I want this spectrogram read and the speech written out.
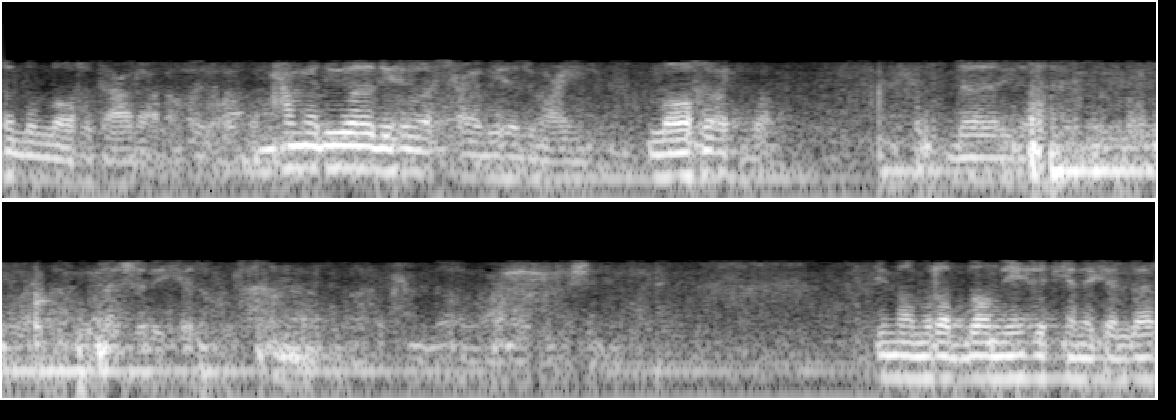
sallallohu taala muhammad va ashabihi ajmain. Allohu akbar. La ilaha illalloh la sharika imom robboniy aytgan ekanlar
